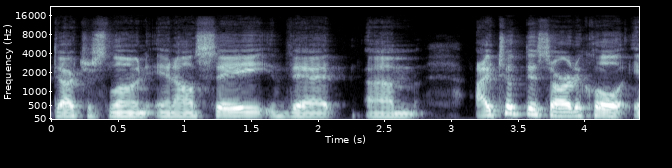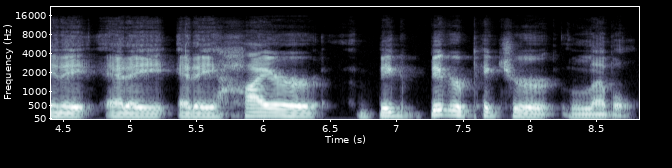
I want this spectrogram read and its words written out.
Dr. Sloane, and I'll say that um, I took this article in a at a at a higher big bigger picture level.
